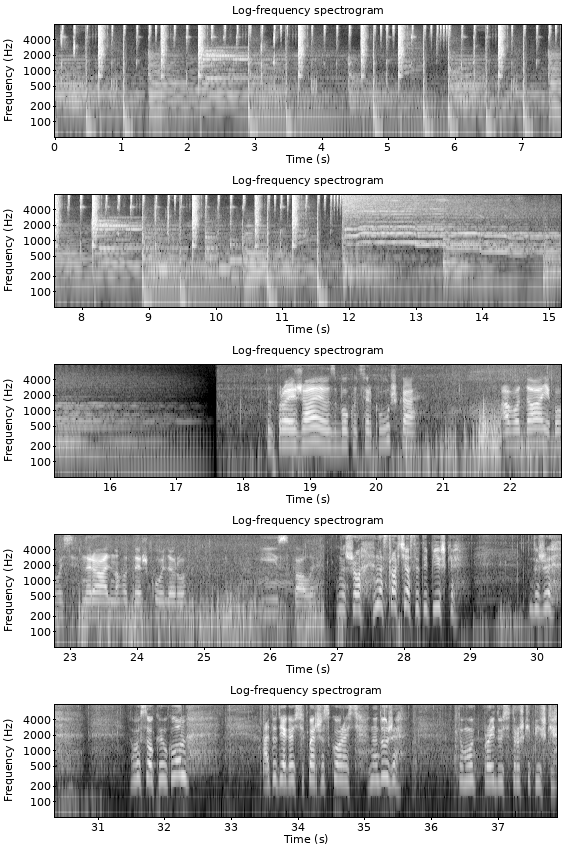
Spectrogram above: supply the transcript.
Тут проїжджаю з боку церквушка, а вода якогось нереального теж кольору. І скали. Ну що, настав час іти пішки. Дуже високий уклон. А тут якась перша скорость не дуже, тому пройдуся трошки пішки.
